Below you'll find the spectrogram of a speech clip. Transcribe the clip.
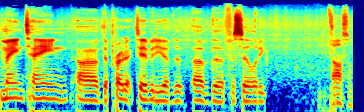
maintain uh, the productivity of the of the facility. Awesome.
